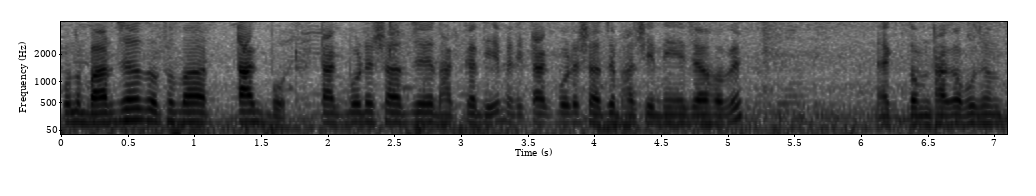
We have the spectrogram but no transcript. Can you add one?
কোনো বারজাহাজ অথবা টাকবোট, টাকবোটের সাহায্যে ধাক্কা দিয়ে মানে টাকবোটের সাহায্যে ভাসিয়ে নিয়ে যাওয়া হবে। একদম ঢাকা পর্যন্ত।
